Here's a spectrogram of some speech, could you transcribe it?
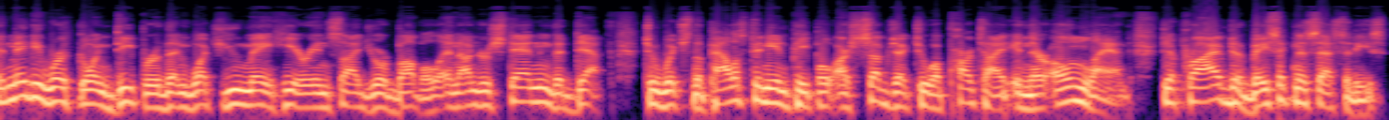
It may be worth going deeper than what you may hear inside your bubble and understanding the depth to which the Palestinian people are subject to apartheid in their own land, deprived of basic necessities,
